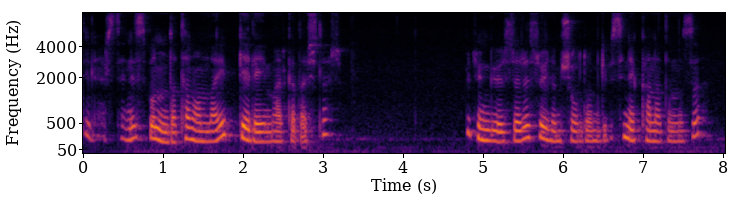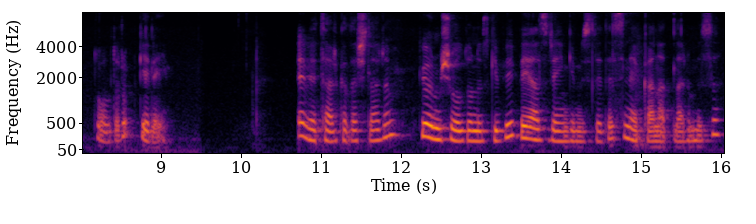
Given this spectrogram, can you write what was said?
Dilerseniz bunu da tamamlayıp geleyim arkadaşlar. Bütün gözlere söylemiş olduğum gibi sinek kanadımızı doldurup geleyim. Evet arkadaşlarım Görmüş olduğunuz gibi beyaz rengimizde de sinek kanatlarımızı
